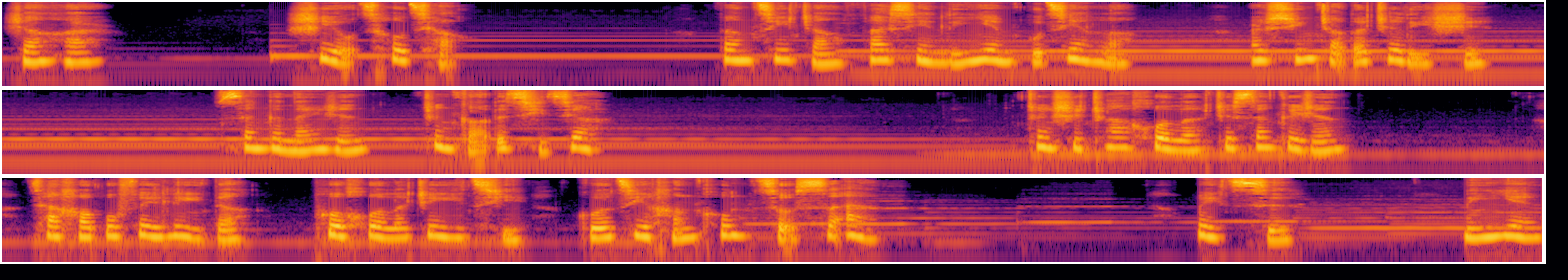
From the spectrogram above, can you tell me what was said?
然而，事有凑巧。当机长发现林燕不见了，而寻找到这里时，三个男人正搞得起劲儿。正是抓获了这三个人，才毫不费力的破获了这一起国际航空走私案。为此，林燕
